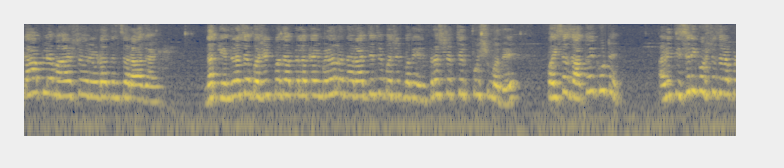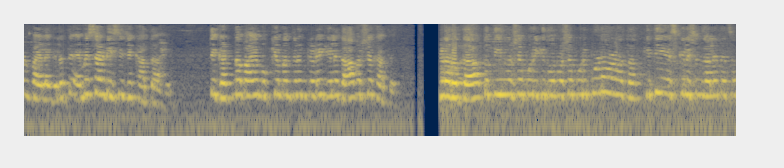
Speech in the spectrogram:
का आपल्या महाराष्ट्रावर एवढा त्यांचा राग आहे? ना केंद्राच्या बजेटमध्ये आपल्याला काही मिळालं ना राज्याच्या बजेटमध्ये इन्फ्रास्ट्रक्चर पुशमध्ये पैसा जातोय कुठे? आणि तिसरी गोष्ट जर आपण पाहायला गेलं तर एमएसआरडीसी जे खातं आहे ते घटनाबाह्य मुख्यमंत्र्यांकडे गेले दहा वर्ष खातं होता तो तीन वर्षापूर्वी की दोन वर्षापूर्वी पूर्ण होणार होता. किती एस्केलेशन झालं त्याचं?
